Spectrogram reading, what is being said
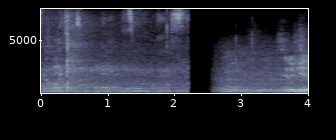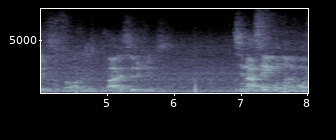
São ótimas para poderismo, mas Cirurgias. Várias cirurgias. Se nascer em comando, morre.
